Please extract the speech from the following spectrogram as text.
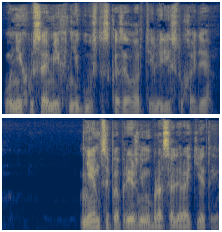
У них у самих не густо, сказал артиллерист, уходя. Немцы по-прежнему бросали ракеты.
